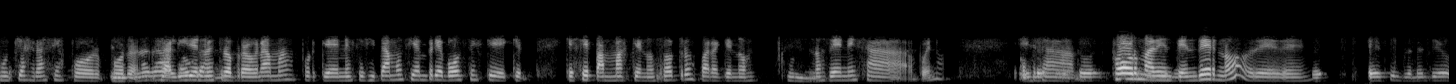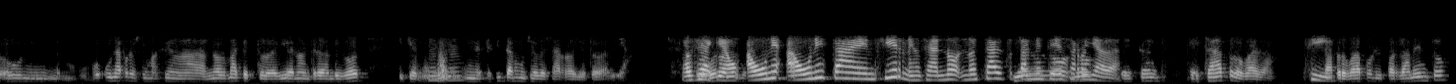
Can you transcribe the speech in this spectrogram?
muchas gracias por, por salir en nuestro programa, porque necesitamos siempre voces que, que, que sepan más que nosotros para que nos, nos den esa, bueno, esa forma de entender, ¿no? De, Es simplemente una aproximación a la norma que todavía no ha entrado en vigor y que necesita mucho desarrollo todavía. O sea, que aún, aún está en ciernes, o sea, no no está totalmente desarrollada. está, aprobada. sí. aprobada por el Parlamento,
